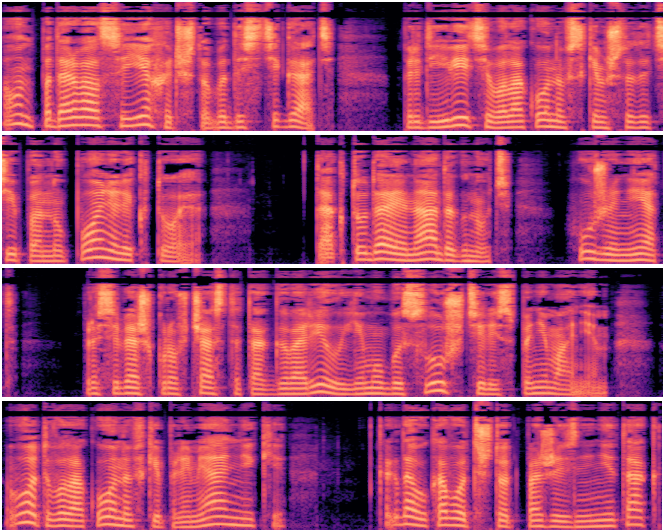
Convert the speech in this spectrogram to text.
он подорвался ехать, чтобы достигать — Предъявите Волоконовским что-то типа «ну поняли, кто я». Так туда и надо гнуть, хуже нет. Про себя Шкров часто так говорил, ему бы слушатели с пониманием. Вот Волоконовки, племянники. Когда у кого-то что-то по жизни не так,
